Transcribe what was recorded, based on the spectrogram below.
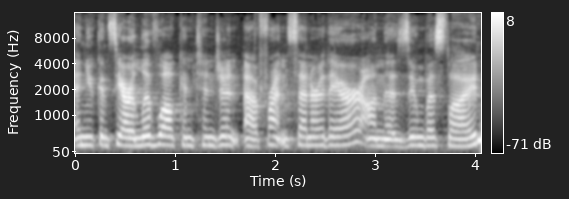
And you can see our Live Well contingent uh, front and center there on the Zumba slide.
